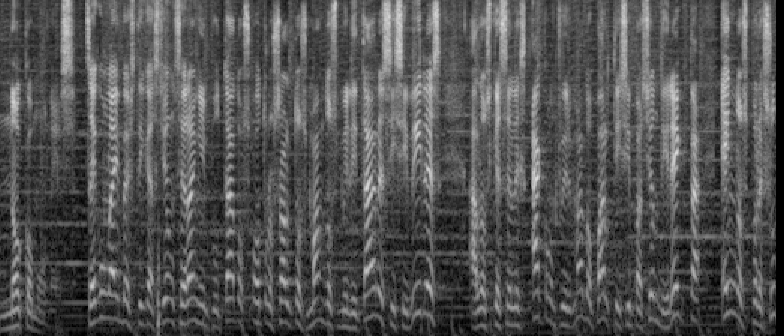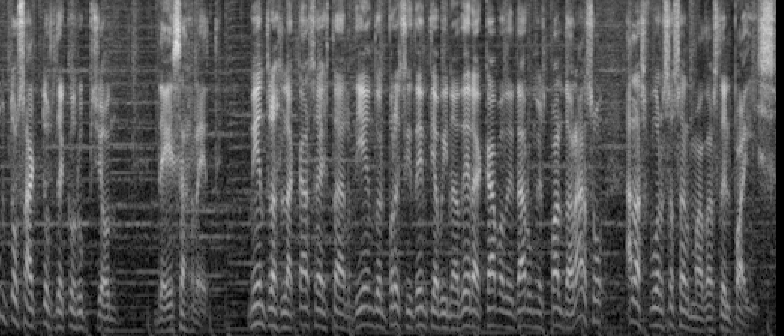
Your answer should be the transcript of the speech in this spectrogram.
no comunes. Según la investigación serán imputados otros altos mandos militares y civiles a los que se les ha confirmado participación directa en los presuntos actos de corrupción de esa red. Mientras la casa está ardiendo, el presidente Abinader acaba de dar un espaldarazo a las Fuerzas Armadas del país.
